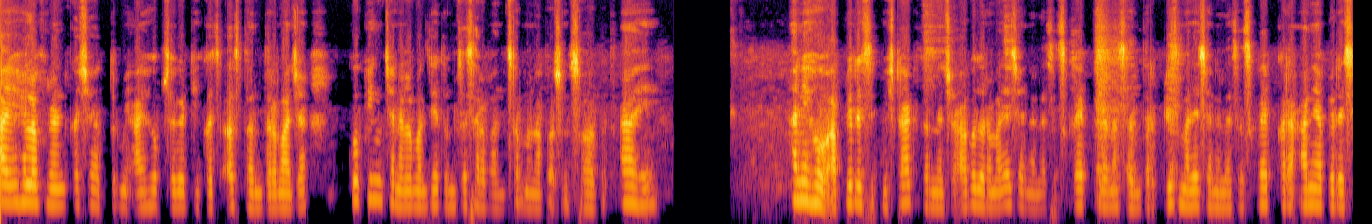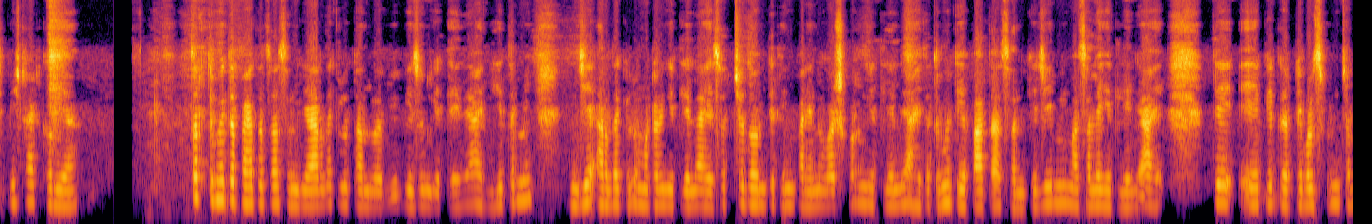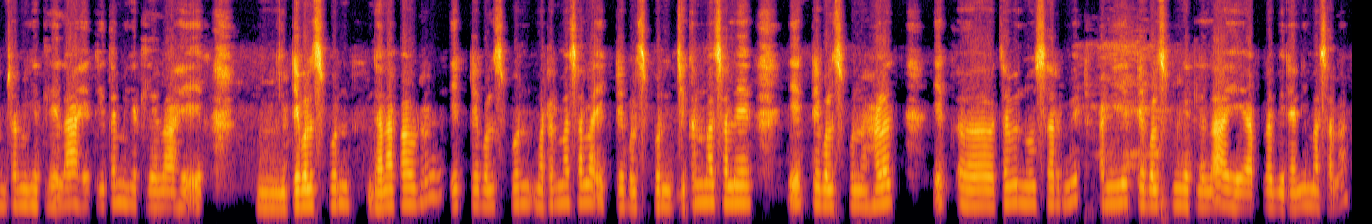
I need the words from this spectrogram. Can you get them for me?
Hi hello friend कसे आहात तुम्ही? आय होप सगळे ठीकच असतात. तर माझ्या कुकिंग चॅनलमध्ये तुमचं सर्वांचं मनापासून स्वागत आहे. आणि हो आपली रेसिपी स्टार्ट करण्याच्या अगोदर माझ्या चॅनलला सबस्क्राईब केला नसेल तर प्लीज माझ्या चॅनलला सबस्क्राईब करा आणि आपली रेसिपी स्टार्ट करूया. तर तुम्ही तर पाहतच असाल की अर्धा किलो तांदूळ मी भिजून घेतलेले आहे. हे तर मी जे अर्धा किलो मटण घेतलेलं आहे स्वच्छ दोन ते तीन पाण्याने वॉश करून घेतलेले आहे. तर तुम्ही ते पाहत असाल की जे मी मसाले घेतलेले आहे ते एक एक टेबल स्पून चमचा मी घेतलेला आहे. ते तर मी घेतलेला आहे. एक टेबल स्पून धना पावडर एक टेबल स्पून मटन मसाला एक टेबल स्पून चिकन मसाले एक टेबल स्पून हळद एक चवीनुसार मीठ आणि एक टेबल स्पून घेतलेला आहे आपला बिर्याणी मसाला.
